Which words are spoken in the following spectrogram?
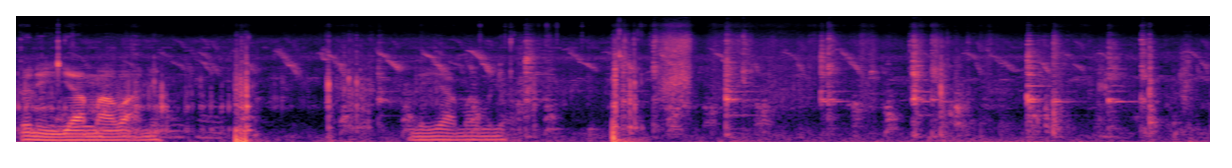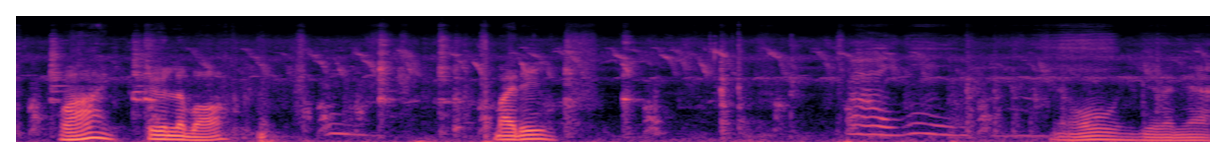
ตัวนี้ยา มาหวานนี่นนี้ยามมาวันนี้ว้ายตื่นแล้วบอบายดีไปดีโอ้ยเยอะเนี่ย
